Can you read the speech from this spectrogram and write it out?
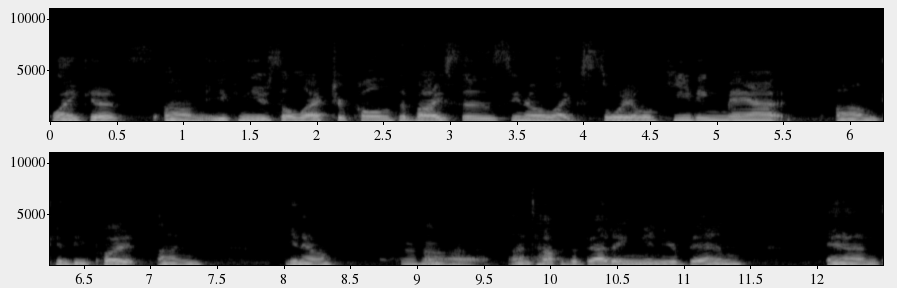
blankets. Um, you can use electrical devices, you know, like soil heating mat um, can be put on, you know, mm-hmm. uh, on top of the bedding in your bin, and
